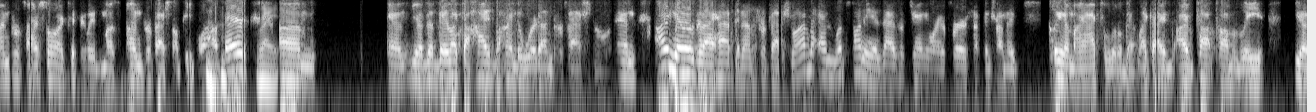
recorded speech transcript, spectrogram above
unprofessional are typically the most unprofessional people out there. right. Um, and you know they like to hide behind the word unprofessional. And I know that I have been unprofessional. I'm, and what's funny is, as of January 1st, I've been trying to clean up my act a little bit. Like I, I've taught probably you know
